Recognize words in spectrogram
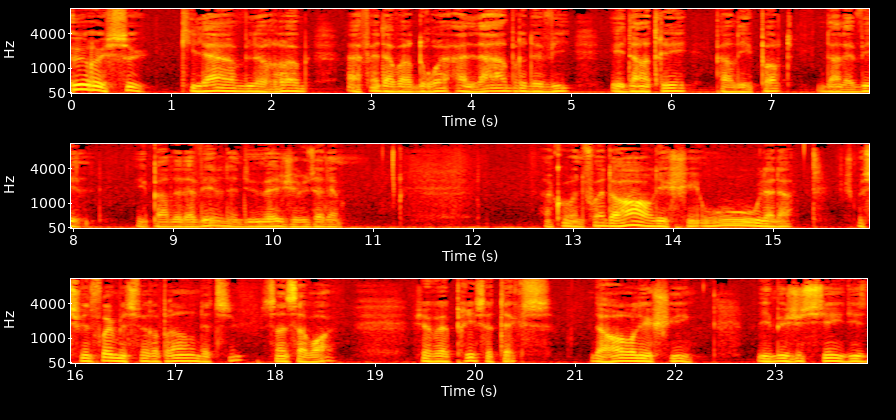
Heureux ceux qui lavent leur robe afin d'avoir droit à l'arbre de vie et d'entrer par les portes dans la ville. Et par de la ville de Nouvelle-Jérusalem. Encore une fois, dehors les chiens. Ouh là là. Je me souviens une fois, je me suis fait reprendre là-dessus, sans le savoir. J'avais appris ce texte. Dehors les chiens, les magiciens, les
